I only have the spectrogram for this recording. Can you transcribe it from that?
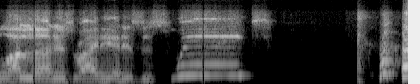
Oh, I love this right here. This is sweet.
